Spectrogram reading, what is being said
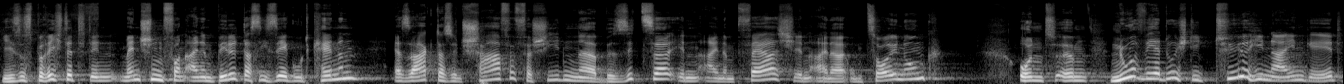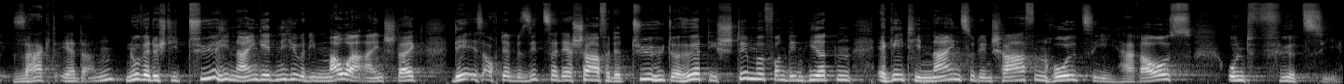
Jesus berichtet den Menschen von einem Bild, das sie sehr gut kennen. Er sagt, da sind Schafe verschiedener Besitzer in einem Pferch, in einer Umzäunung. Und ähm, nur wer durch die Tür hineingeht, sagt er dann, nur wer durch die Tür hineingeht, nicht über die Mauer einsteigt, der ist auch der Besitzer der Schafe. Der Türhüter hört die Stimme von dem Hirten, er geht hinein zu den Schafen, holt sie heraus und führt sie.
